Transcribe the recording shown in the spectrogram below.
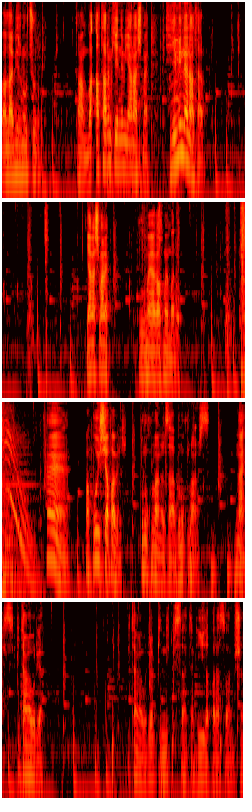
Vallahi birini uçurdum. Tamam atarım kendimi yanaşmayın. Yeminle atarım. Yanaşma lan. Vurmaya kalkmayın bana. He. Bak bu iş yapabilir. Bunu kullanırız abi bunu kullanırız. Nice. Bir tane vur ya. Bir tane vur ya. Binlik bir zaten. İyi de parası varmış ha.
